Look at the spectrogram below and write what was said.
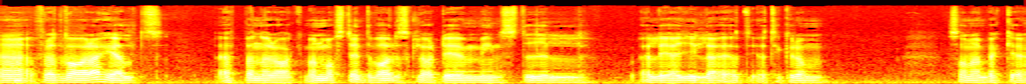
uh, för att vara helt öppen och rak. Man måste inte vara det såklart, det är min stil, eller jag gillar, jag, jag tycker om sådana böcker.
